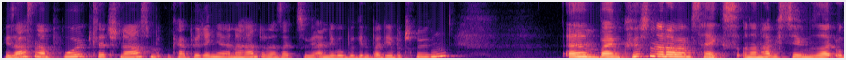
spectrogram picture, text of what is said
Wir saßen am Pool, klitschnass mit einem Caipirinha in der Hand und er sagt zu mir, Andi, wo beginnt bei dir Betrügen? Ähm, beim Küssen oder beim Sex. Und dann habe ich zu ihm gesagt, oh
